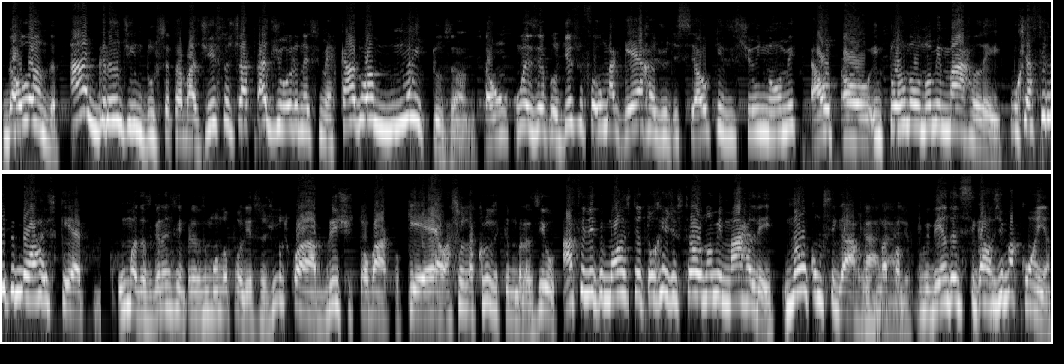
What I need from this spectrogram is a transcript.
da Holanda. A grande indústria tabagista já está de olho nesse mercado há muitos anos. Então, um exemplo disso foi uma guerra judicial que existiu em nome ao, ao, em torno ao nome Marley, porque a Philip Morris, que é uma das grandes empresas monopolistas, junto com a British Tobacco, que é a Souza Cruz aqui no Brasil, a Philip Morris tentou registrar o nome Marley, não como cigarros, Caralho. mas venda de cigarros de maconha.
